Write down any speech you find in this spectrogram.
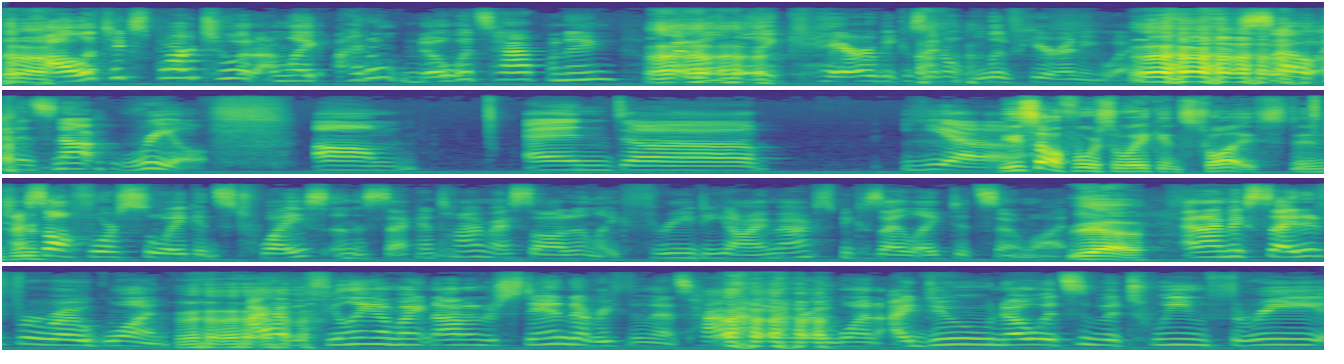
the politics part to it, I'm like I don't know what's happening. But I don't really care because I don't live here anyway. so and it's not real. Um, and uh, yeah. You saw Force Awakens twice, didn't you? I saw Force Awakens twice, and the second time I saw it in like 3D IMAX because I liked it so much. Yeah. And I'm excited for Rogue One. I have a feeling I might not understand everything that's happening in Rogue One. I do know it's in between three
